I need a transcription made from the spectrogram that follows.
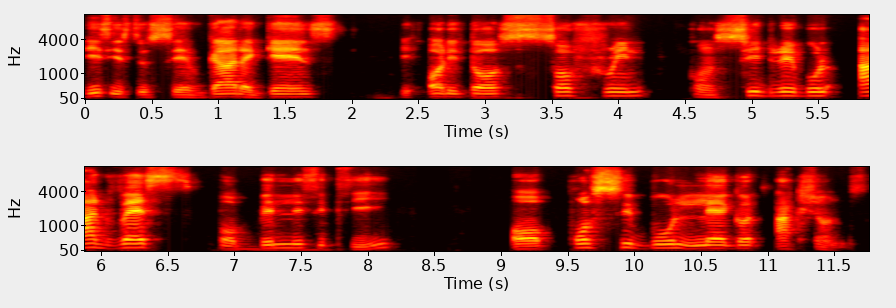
This is to safeguard against the auditor suffering considerable adverse publicity or possible legal actions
